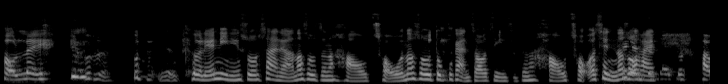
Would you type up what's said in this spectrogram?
好累。不是，不可怜你，您说善良。那时候真的好丑，我那时候都不敢照镜子，真的好丑。而且你那时候还还，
